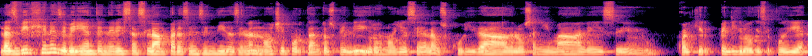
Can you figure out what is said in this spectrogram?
Las vírgenes deberían tener estas lámparas encendidas en la noche por tantos peligros, ¿no? Ya sea la oscuridad, los animales, eh, cualquier peligro que se podía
